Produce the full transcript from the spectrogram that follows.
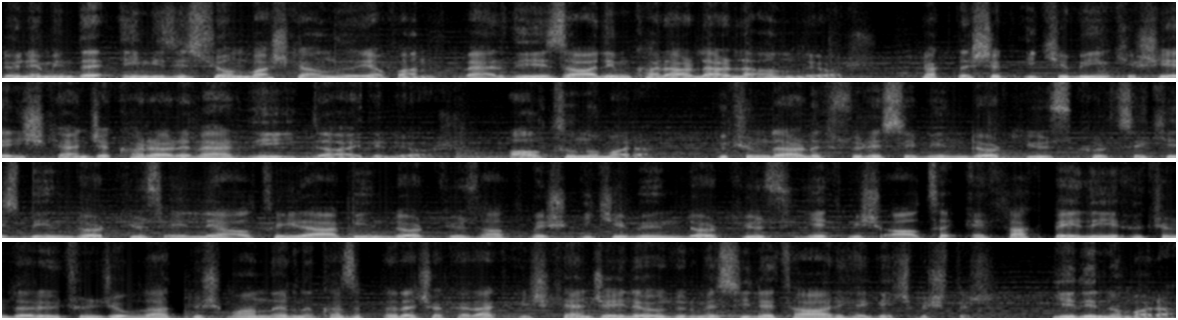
döneminde Engizisyon başkanlığı yapan verdiği zalim kararlarla anılıyor. Yaklaşık 2000 kişiye işkence kararı verdiği iddia ediliyor. 6 numara Hükümdarlık süresi 1448-1456 ila 1462-1476 Eflak Beyliği hükümdarı 3. Vlad düşmanlarını kazıklara çakarak işkenceyle öldürmesiyle tarihe geçmiştir. 7 numara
